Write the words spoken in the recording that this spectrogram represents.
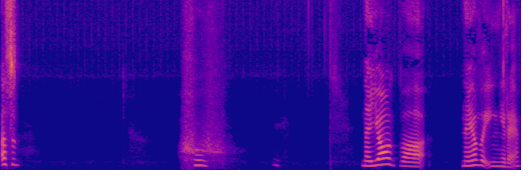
Alltså... Oh. När jag var, när jag var yngre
